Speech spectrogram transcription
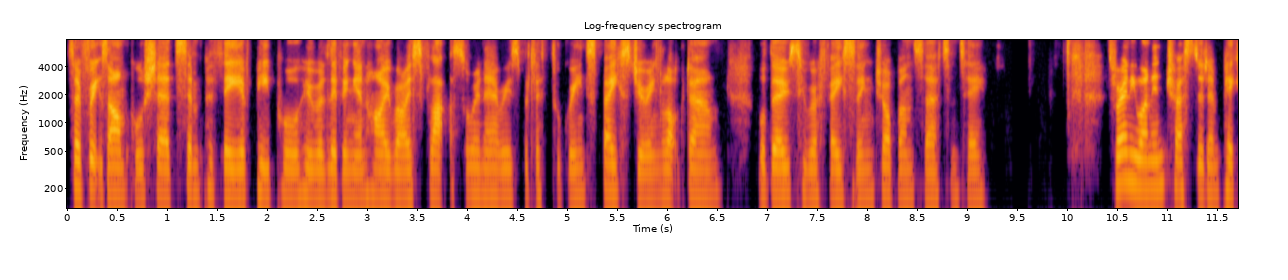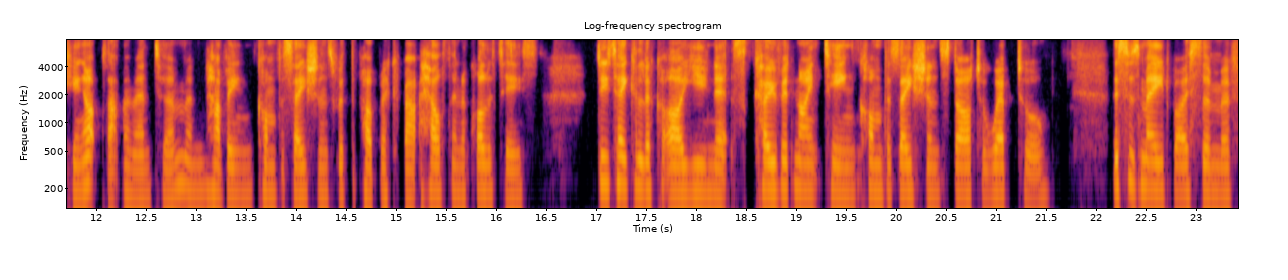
So, for example, shared sympathy of people who are living in high rise flats or in areas with little green space during lockdown, or those who are facing job uncertainty for anyone interested in picking up that momentum and having conversations with the public about health inequalities, do take a look at our unit's COVID 19 Conversation Starter web tool. This was made by some of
